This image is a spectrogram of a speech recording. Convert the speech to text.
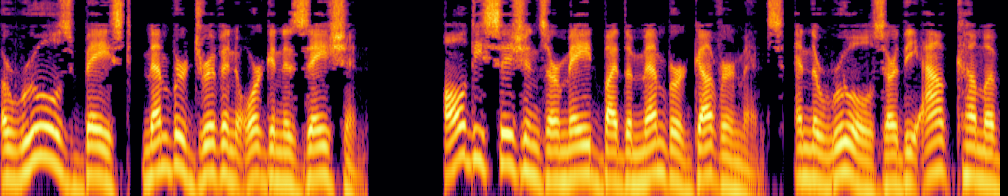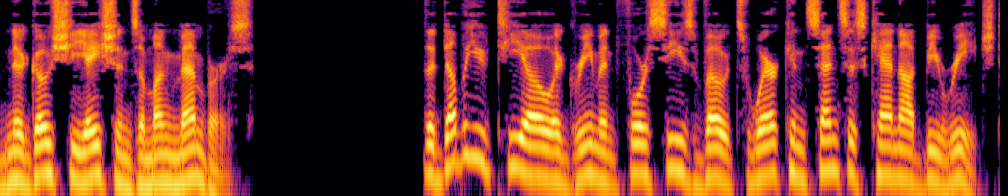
a rules-based, member-driven organization. All decisions are made by the member governments, and the rules are the outcome of negotiations among members. The WTO agreement foresees votes where consensus cannot be reached,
